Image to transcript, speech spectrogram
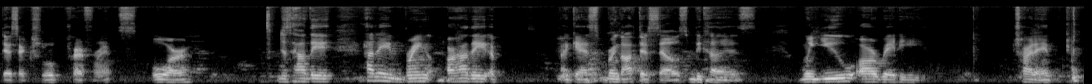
their sexual preference, or just how they how they bring or how they I guess bring off themselves. Because when you already try to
